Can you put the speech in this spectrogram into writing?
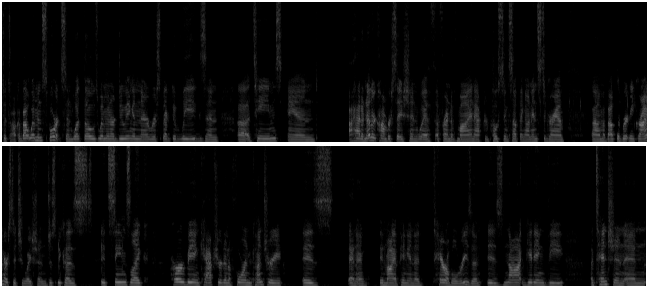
to talk about women's sports and what those women are doing in their respective leagues and uh, teams. And I had another conversation with a friend of mine after posting something on Instagram um, about the Brittney Griner situation, just because it seems like her being captured in a foreign country is and, and in my opinion, a terrible reason, is not getting the attention and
